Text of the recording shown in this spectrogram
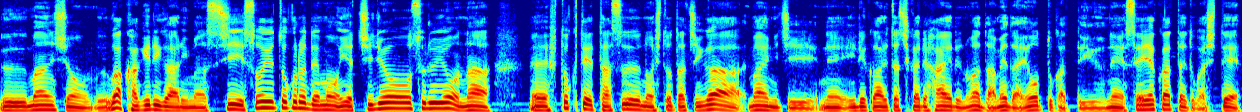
マンションは限りがありますし、そういうところでも、いや、治療をするようなえー、不特定多数の人たちが毎日ね、入れ替わり立ち替わり入るのはダメだよとかっていうね、制約あったりとかして、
